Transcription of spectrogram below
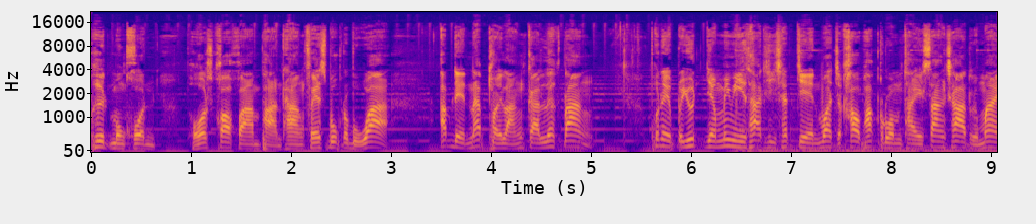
พืชมงคล โพสต์ข้อความผ่านทาง Facebook ระบุว่า อัปเดตนับถอยหลังการเลือกตั้ง พลเอกประยุทธ์ยังไม่มีท่าทีชัดเจนว่าจะเข้าพักรวมไทยสร้างชาติหรือไม่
